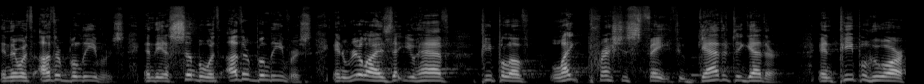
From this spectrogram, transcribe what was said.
and they're with other believers and they assemble with other believers and realize that you have people of like precious faith who gather together and people who are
